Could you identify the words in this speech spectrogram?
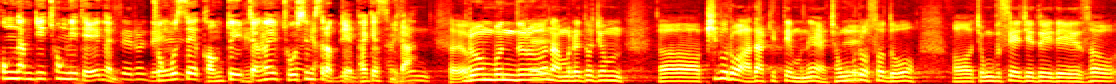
홍남기 총리 대행은 종부세 검토 입장을 조심스럽게 밝혔습니다. 그런 분들은 네. 아무래도 좀 어, 피부로 와닿기 때문에 정부로서도 어, 종부세 제도에 대해서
